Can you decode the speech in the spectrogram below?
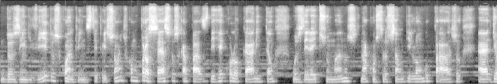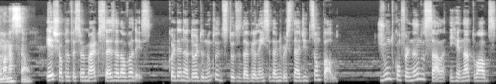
dos indivíduos quanto instituições, como processos capazes de recolocar, então, os direitos humanos na construção de longo prazo eh, de uma nação. Este é o professor Marcos César Alvarez, coordenador do Núcleo de Estudos da Violência da Universidade de São Paulo. Junto com Fernando Sala e Renato Alves,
